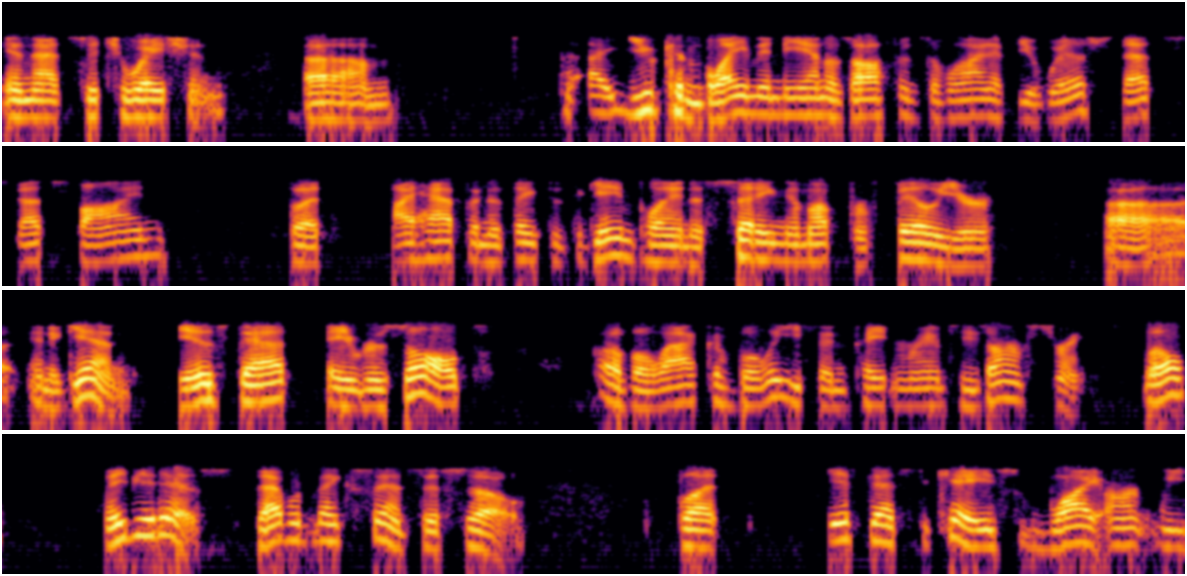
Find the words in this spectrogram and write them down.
in that situation. Um, you can blame Indiana's offensive line if you wish. That's that's fine, but I happen to think that the game plan is setting them up for failure. Uh, and again, is that a result of a lack of belief in Peyton Ramsey's arm strength? Well, maybe it is. That would make sense if so. But if that's the case, why aren't we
